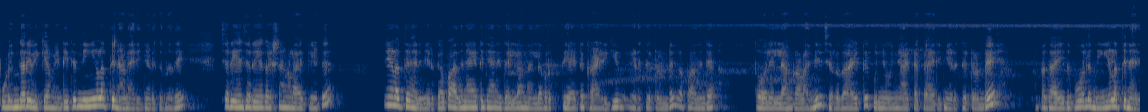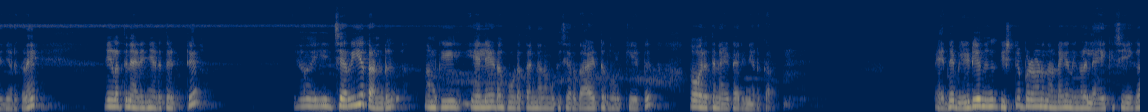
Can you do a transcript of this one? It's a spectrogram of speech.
പുളിങ്കറി വെക്കാൻ വേണ്ടിയിട്ട് നീളത്തിനാണ് അരിഞ്ഞെടുക്കുന്നത്. ചെറിയ ചെറിയ കഷ്ണങ്ങളാക്കിയിട്ട് നീളത്തിന് അരിഞ്ഞെടുക്കുക. അപ്പോൾ അതിനായിട്ട് ഞാൻ ഇതെല്ലാം നല്ല വൃത്തിയായിട്ട് കഴുകി എടുത്തിട്ടുണ്ട്. അപ്പോൾ അതിന്റെ തോലെല്ലാം കളഞ്ഞ് ചെറുതായിട്ട് കുഞ്ഞു കുഞ്ഞായിട്ടൊക്കെ അരിഞ്ഞെടുത്തിട്ടുണ്ട്. അപ്പോൾ അതാ ഇതുപോലെ നീളത്തിന് അരിഞ്ഞെടുക്കണേ. നീളത്തിന് അരിഞ്ഞെടുത്തിട്ട് ഈ ചെറിയ തണ്ട് നമുക്ക് ഈ ഇലയുടെ കൂടെ തന്നെ നമുക്ക് ചെറുതായിട്ട് നുറുക്കിയിട്ട് തോരത്തിനായിട്ട് അരിഞ്ഞെടുക്കാം. എന്റെ വീഡിയോ നിങ്ങൾക്ക് ഇഷ്ടപ്പെടുകയാണെന്നുണ്ടെങ്കിൽ നിങ്ങൾ ലൈക്ക് ചെയ്യുക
